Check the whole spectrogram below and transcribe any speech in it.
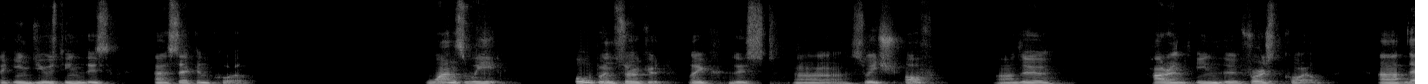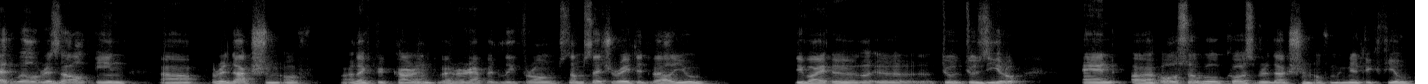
like induced in this uh, second coil. Once we open circuit, like this uh, switch off, uh, the current in the first coil. Uh, that will result in uh, reduction of electric current very rapidly from some saturated value uh, to, to zero and also will cause reduction of magnetic field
